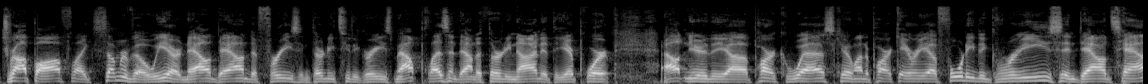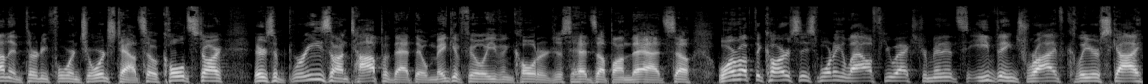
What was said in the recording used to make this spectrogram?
drop off, like Summerville, we are now down to freezing 32 degrees. Mount Pleasant down to 39 at the airport out near the uh, Park West, Carolina Park area, 40 degrees in downtown and 34 in Georgetown. So a cold start. There's a breeze on top of that that will make it feel even colder. Just a heads up on that. So warm up the cars this morning, allow a few extra minutes. Evening drive, clear sky.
